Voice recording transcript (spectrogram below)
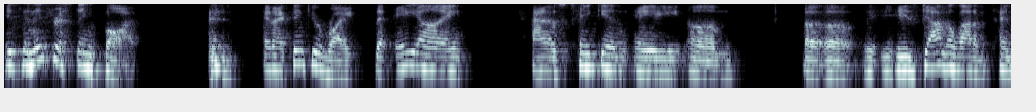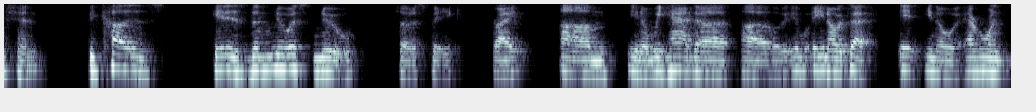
it's an interesting thought. and I think you're right that AI has taken a, um, uh, uh, is gotten a lot of attention because it is the newest new, so to speak, right? Um, you know, we had, uh, uh, it, you know, it's a, it, you know, everyone's,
